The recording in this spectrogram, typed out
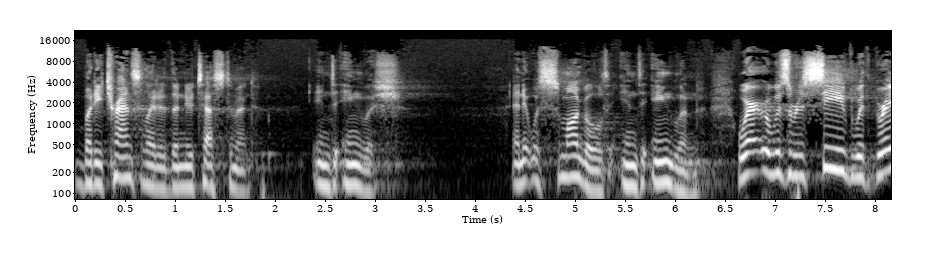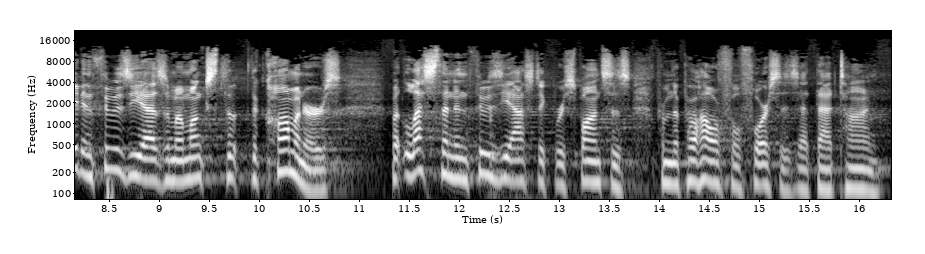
But he translated the New Testament into English. And it was smuggled into England, where it was received with great enthusiasm amongst the, the commoners but less than enthusiastic responses from the powerful forces at that time.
